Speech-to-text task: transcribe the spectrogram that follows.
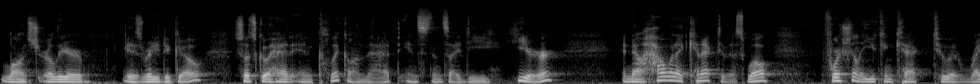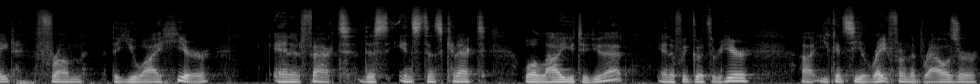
launched earlier is ready to go. So let's go ahead and click on that instance ID here. And now, how would I connect to this? Well, fortunately, you can connect to it right from the UI here. And in fact, this instance connect will allow you to do that. And if we go through here, uh, you can see right from the browser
